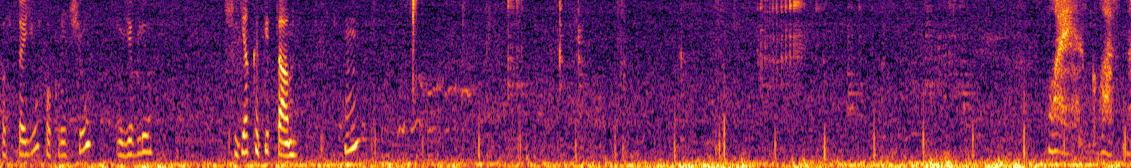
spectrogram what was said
Постою, покручу, уявлю, що я капітан. М? Ой, класно.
